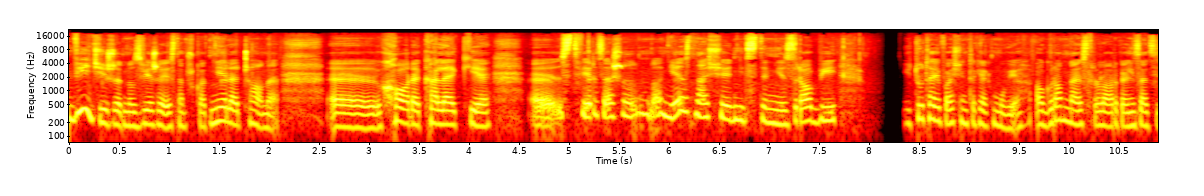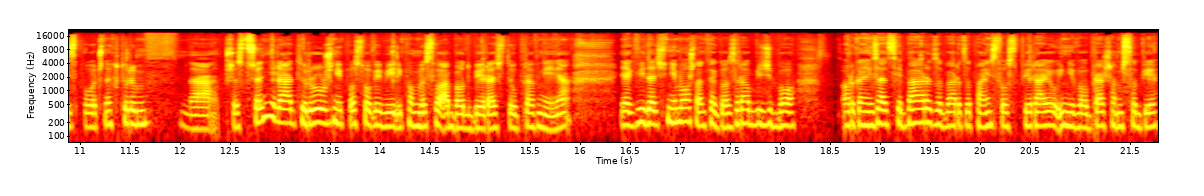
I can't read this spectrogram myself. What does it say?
widzi, że no zwierzę jest na przykład nieleczone, e, chore, kalekie, e, stwierdza, że no nie zna się, nic z tym nie zrobi. I tutaj właśnie, tak jak mówię, ogromna jest rola organizacji społecznych, którym na przestrzeni lat różni posłowie mieli pomysły, aby odbierać te uprawnienia. Jak widać, nie można tego zrobić, bo organizacje bardzo, bardzo Państwo wspierają i nie wyobrażam sobie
